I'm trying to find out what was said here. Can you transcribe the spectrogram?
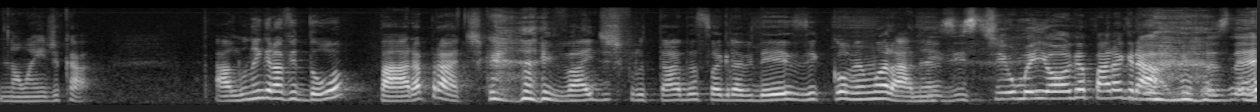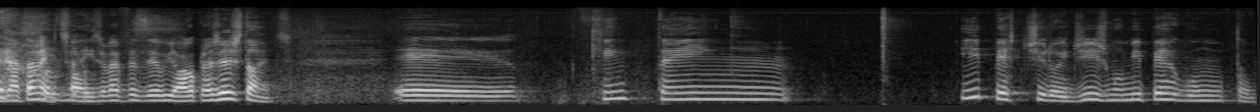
não é indicado. A aluna engravidou, para a prática e vai desfrutar da sua gravidez e comemorar, né? Existe uma yoga para grávidas, né? Exatamente, aí já vai fazer o yoga para gestante. É, quem tem hipertiroidismo me perguntam,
